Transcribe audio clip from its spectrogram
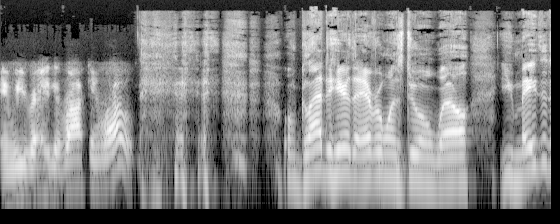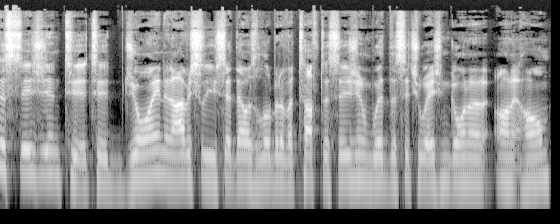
and we ready to rock and roll. well, I'm glad to hear that everyone's doing well. You made the decision to to join, and obviously you said that was a little bit of a tough decision with the situation going on, on at home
